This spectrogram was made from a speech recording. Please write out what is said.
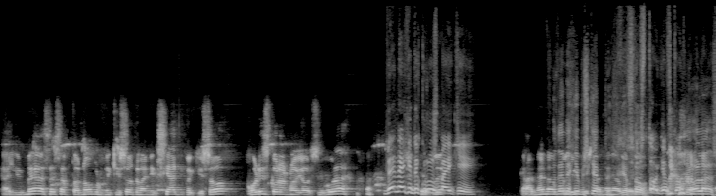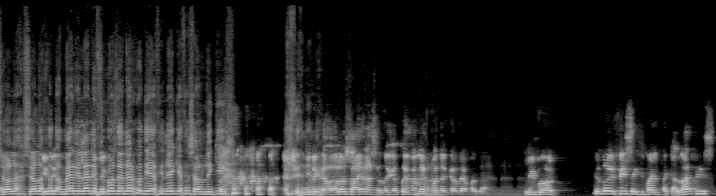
Καλημέρα σας από τον όμορφο Κισό, τον Ανοιξιάτικο Κισό. Χωρίς κορονοϊό σίγουρα. Δεν έχετε κρούσμα εκεί. Κανένα Δεν έχει απολύτως, επισκέπτες. κανένα Γι' αυτό. Σωστό γι' αυτό. σε όλα, σε όλα, σε όλα αυτά Είναι- τα μέρη λένε είναι- ευτυχώς δεν έρχονται η Αθηναία και η Θεσσαλονίκη. Έτσι δεν Είναι είναι. καθαρός αέρας εδώ, γι' αυτό δεν έχουμε τέτοια θέματα. Ναι, ναι, ναι. Λοιπόν, εδώ η φύση έχει βάλει τα καλά της,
